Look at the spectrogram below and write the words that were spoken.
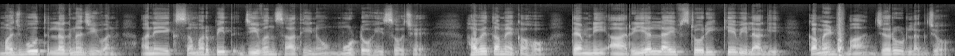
મજબૂત લગ્નજીવન અને એક સમર્પિત જીવનસાથીનો મોટો હિસ્સો છે. હવે તમે કહો, તેમની આ રિયલ લાઈફ સ્ટોરી કેવી લાગી? કમેન્ટમાં જરૂર લખજો.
